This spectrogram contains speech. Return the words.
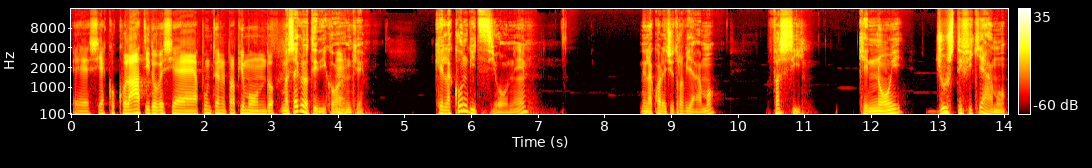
eh, si è coccolati, dove si è appunto nel proprio mondo. Ma sai cosa ti dico Mm. anche? Che la condizione nella quale ci troviamo fa sì che noi giustifichiamo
